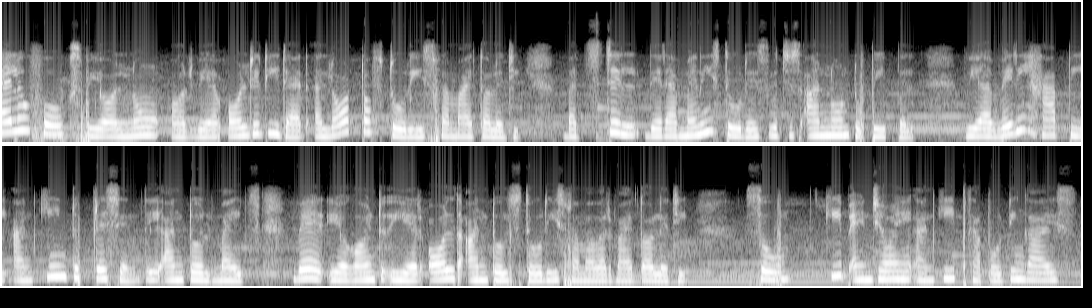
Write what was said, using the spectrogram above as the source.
Hello, folks. We all know or we have already read a lot of stories from mythology, but still, there are many stories which is unknown to people. We are very happy and keen to present the Untold Myths, where you are going to hear all the untold stories from our mythology. So, keep enjoying and keep supporting, guys.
